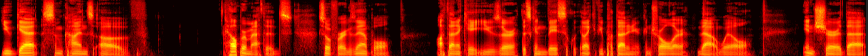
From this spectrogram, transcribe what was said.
you get some kinds of helper methods. So for example, authenticate user, this can basically, like if you put that in your controller, that will ensure that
